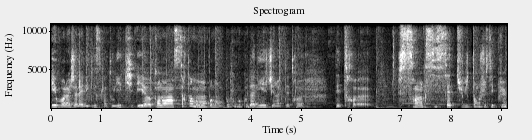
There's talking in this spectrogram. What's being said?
et voilà j'allais à l'église catholique et euh, pendant un certain moment pendant beaucoup beaucoup d'années je dirais peut-être peut-être 5, 6, 7, 8 ans, je sais plus,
